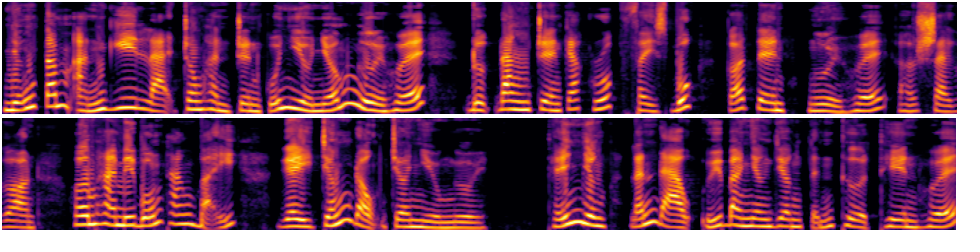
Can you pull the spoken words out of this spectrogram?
Những tấm ảnh ghi lại trong hành trình của nhiều nhóm người Huế được đăng trên các group Facebook có tên Người Huế ở Sài Gòn hôm 24 tháng 7 gây chấn động cho nhiều người. Thế nhưng, lãnh đạo Ủy ban Nhân dân tỉnh Thừa Thiên Huế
